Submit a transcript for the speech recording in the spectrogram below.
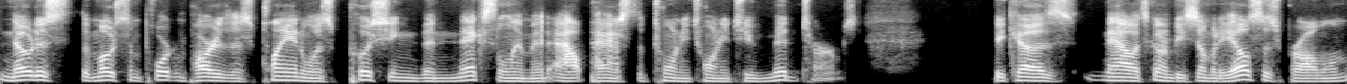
Notice the most important part of this plan was pushing the next limit out past the 2022 midterms because now it's going to be somebody else's problem,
